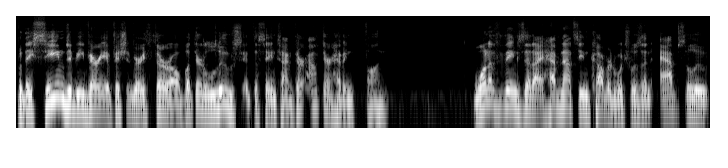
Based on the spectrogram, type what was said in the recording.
but they seem to be very efficient, very thorough, but they're loose at the same time. They're out there having fun. One of the things that I have not seen covered, which was an absolute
